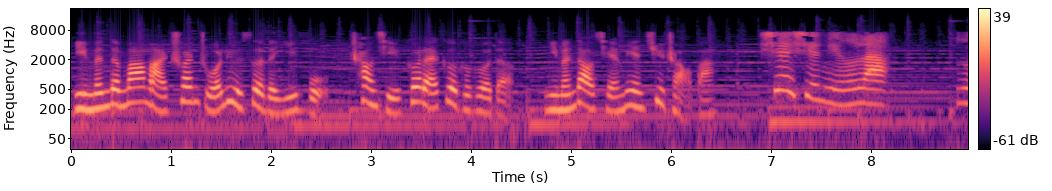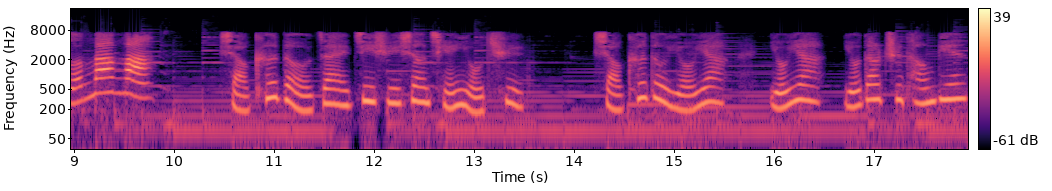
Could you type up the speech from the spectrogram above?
你们的妈妈穿着绿色的衣服，唱起歌来咯咯咯的。你们到前面去找吧。”谢谢您啦，鹅妈妈。小蝌蚪再继续向前游去，小蝌蚪游呀游呀，游到池塘边。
